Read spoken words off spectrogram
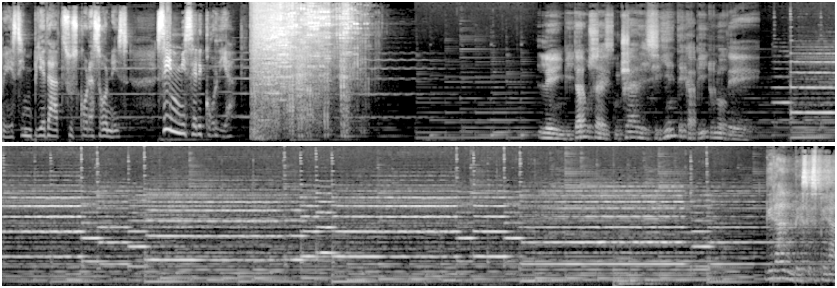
Rompe sin piedad sus corazones, sin misericordia. Le invitamos a escuchar el siguiente capítulo de Grandes esperanzas.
